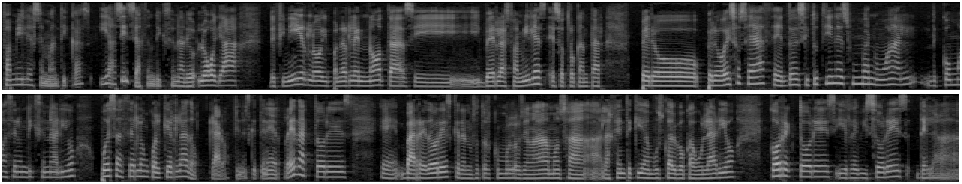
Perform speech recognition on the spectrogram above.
familias semánticas y así se hace un diccionario. Luego ya definirlo y ponerle notas y ver las familias es otro cantar, pero, pero eso se hace. Entonces, si tú tienes un manual de cómo hacer un diccionario, puedes hacerlo en cualquier lado. Claro, tienes que tener redactores, eh, barredores, que eran nosotros como los llamábamos a, la gente que iba en busca del vocabulario, correctores y revisores de la,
